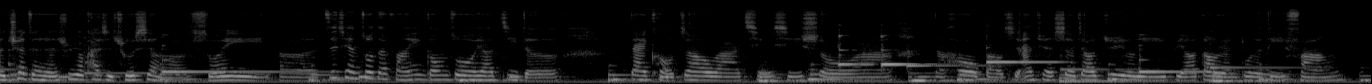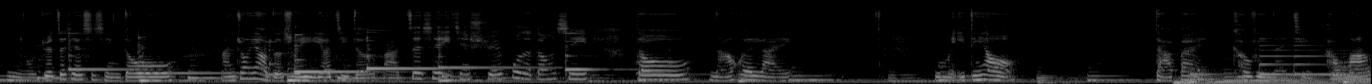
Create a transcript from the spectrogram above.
的确诊人数又开始出现了，所以呃，之前做的防疫工作要记得戴口罩啊，勤洗手啊，然后保持安全社交距离，不要到人多的地方。嗯，我觉得这些事情都蛮重要的，所以要记得把这些以前学过的东西都拿回来。我们一定要打败 COVID-19，好吗？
